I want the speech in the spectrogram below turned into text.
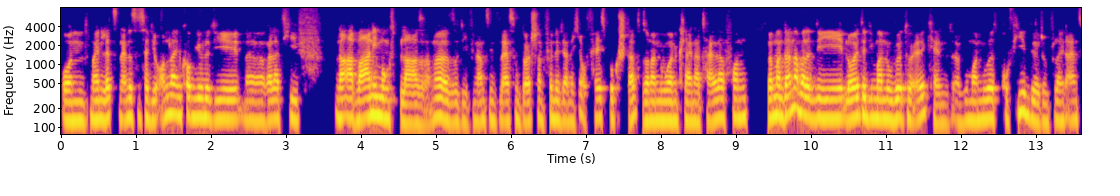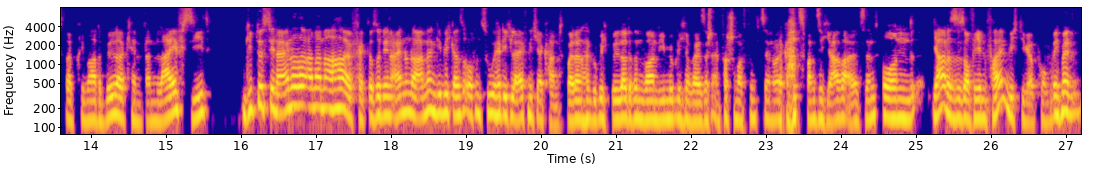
und mein letzten Endes ist ja die Online-Community eine relativ eine Art Wahrnehmungsblase. Ne? Also die Finanzdienstleistung Deutschland findet ja nicht auf Facebook statt, sondern nur ein kleiner Teil davon. Wenn man dann aber die Leute, die man nur virtuell kennt, äh, wo man nur das Profilbild und vielleicht ein, zwei private Bilder kennt, dann live sieht, gibt es den einen oder anderen Aha-Effekt. Also den einen oder anderen gebe ich ganz offen zu, hätte ich live nicht erkannt, weil dann halt wirklich Bilder drin waren, die möglicherweise einfach schon mal 15 oder gar 20 Jahre alt sind. Und ja, das ist auf jeden Fall ein wichtiger Punkt. Ich meine,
